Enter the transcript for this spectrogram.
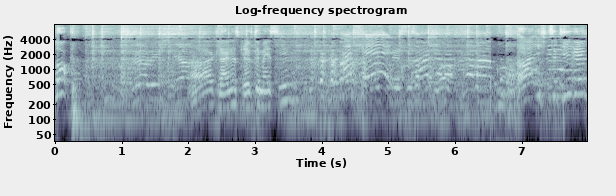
Lock. Ah, kleines Kräftemessen. Ah, ich zitiere,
